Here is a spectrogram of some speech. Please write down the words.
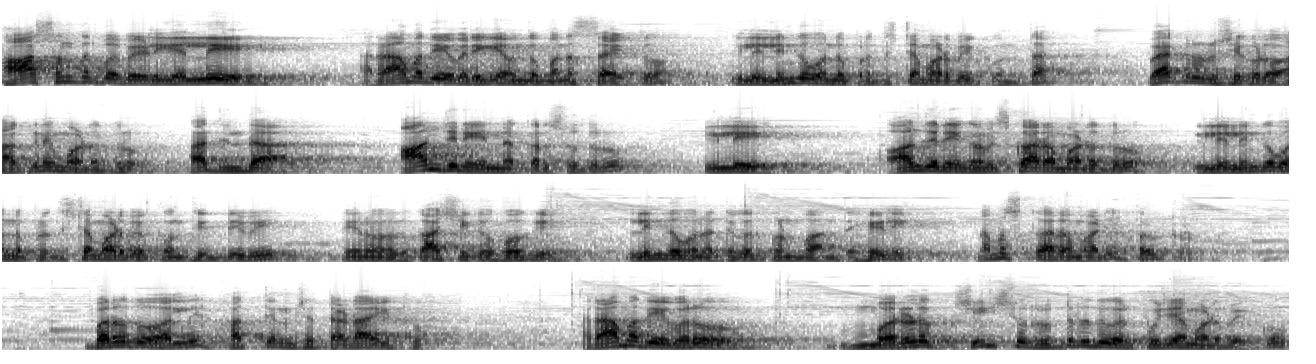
ಆ ಸಂದರ್ಭ ವೇಳೆಯಲ್ಲಿ ರಾಮದೇವರಿಗೆ ಒಂದು ಮನಸ್ಸಾಯಿತು. ಇಲ್ಲಿ ಲಿಂಗವನ್ನು ಪ್ರತಿಷ್ಠೆ ಮಾಡಬೇಕು ಅಂತ ವ್ಯಾಕ್ರ ಋಷಿಗಳು ಆಜ್ಞೆ ಮಾಡಿದ್ರು. ಆದ್ದರಿಂದ ಆಂಜನೇಯನ್ನು ಕರೆಸಿದ್ರು. ಇಲ್ಲಿ ಆಂಜನೇಯಗೆ ನಮಸ್ಕಾರ ಮಾಡಿದ್ರು. ಇಲ್ಲಿ ಲಿಂಗವನ್ನು ಪ್ರತಿಷ್ಠೆ ಮಾಡಬೇಕು ಅಂತಿದ್ದೀವಿ. ನೀನು ಕಾಶಿಗೆ ಹೋಗಿ ಲಿಂಗವನ್ನು ತೆಗೆದುಕೊಂಡು ಬಾ ಅಂತ ಹೇಳಿ ನಮಸ್ಕಾರ ಮಾಡಿ ಹೊರಟರು. ಬರೋದು ಅಲ್ಲಿ ಹತ್ತು ನಿಮಿಷ ತಡ ಆಯಿತು. ರಾಮದೇವರು ಮರಳು ಶೀಶು ರುದ್ರದೇವರ ಪೂಜೆ ಮಾಡಬೇಕು.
